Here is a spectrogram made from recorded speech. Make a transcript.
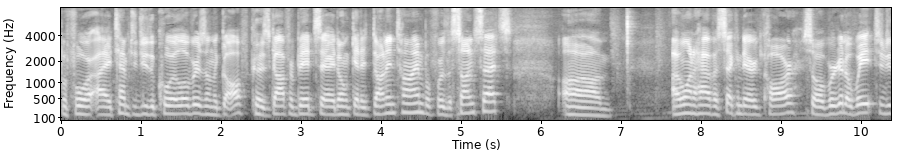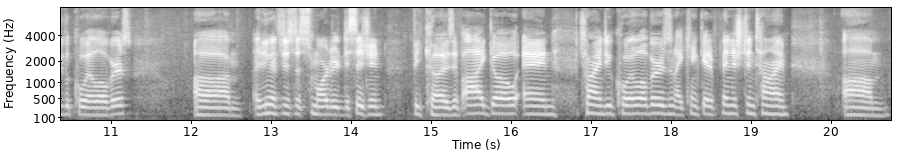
before I attempt to do the coilovers on the Golf because God forbid say I don't get it done in time before the sun sets um, I want to have a secondary car, so we're gonna wait to do the coilovers. Um, I think that's just a smarter decision because if I go and try and do coilovers and I can't get it finished in time, um,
